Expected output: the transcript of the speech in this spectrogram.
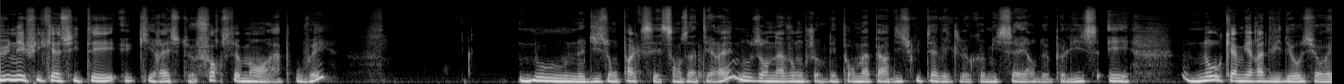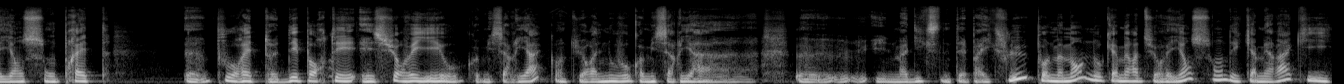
une efficacité qui reste fortement approuvée, nous ne disons pas que c'est sans intérêt. Nous en avons, je venais pour ma part discuter avec le commissaire de police et nos caméras de vidéosurveillance sont prêtes euh, pour être déportées et surveillées au commissariat. Quand il y aura le nouveau commissariat, euh, il m'a dit que ce n'était pas exclu. Pour le moment, nos caméras de surveillance sont des caméras qui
